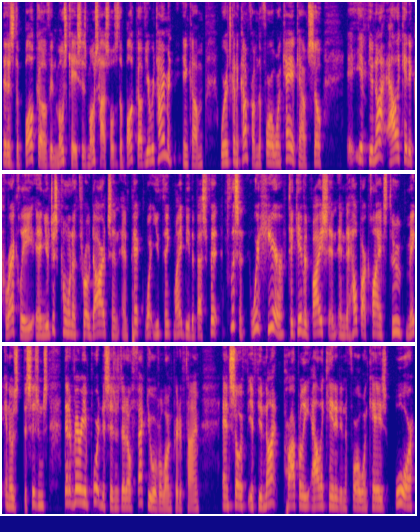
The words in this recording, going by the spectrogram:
that is the bulk of in most cases most households the bulk of your retirement income where it's going to come from the 401k account so if you're not allocated correctly and you're just going to throw darts and, and pick what you think might be the best fit, listen, we're here to give advice and, and to help our clients through making those decisions that are very important decisions that affect you over a long period of time. And so if, if you're not properly allocated in the 401ks or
